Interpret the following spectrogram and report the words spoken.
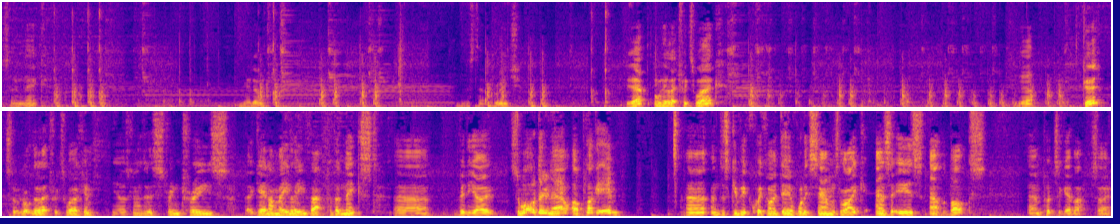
so neck. Middle. Just that bridge. Yeah, all the electrics work. Yeah, good. So we've got the electrics working. Yeah, I was going to do the string trees, but again, I may leave that for the next uh, video. So what I'll do now, I'll plug it in uh, and just give you a quick idea of what it sounds like as it is out the box and put together. So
